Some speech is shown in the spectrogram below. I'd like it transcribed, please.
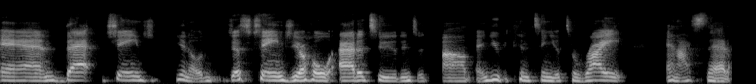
And that changed, you know, just changed your whole attitude into um, and you continue to write. And I said,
